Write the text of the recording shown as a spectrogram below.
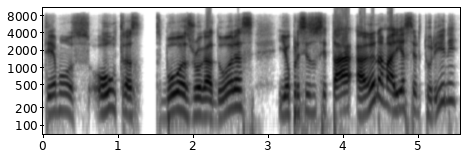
temos outras boas jogadoras e eu preciso citar a Ana Maria Serturini,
